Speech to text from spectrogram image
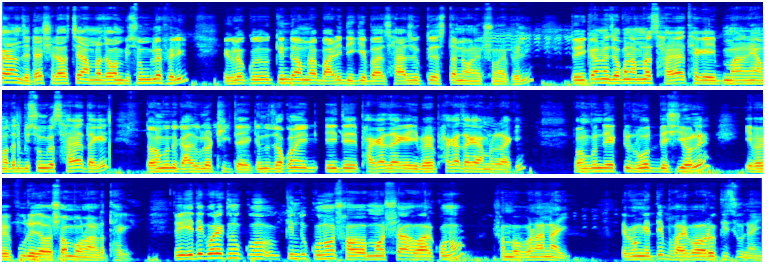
কারণ যেটা, সেটা হচ্ছে আমরা যখন বিছুনগুলো ফেলি, এগুলো কিন্তু আমরা বাড়ির দিকে বা ছায়াযুক্ত স্থানে অনেক সময় ফেলি। তো এই কারণে যখন আমরা ছায়া থাকে মানে আমাদের বিছুনগুলো ছায়া থাকে, তখন কিন্তু গাছগুলো ঠিক থাকে। কিন্তু যখন এই যে ফাঁকা জায়গায়, এইভাবে ফাঁকা জায়গায় আমরা রাখি তখন কিন্তু একটু রোদ বেশি হলে এভাবে পুড়ে যাওয়ার সম্ভাবনাটা থাকে। তো এতে করে কোনো কিন্তু কোনো সমস্যা হওয়ার কোনো সম্ভাবনা নাই এবং এতে ভয় পাওয়ারও কিছু নাই।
